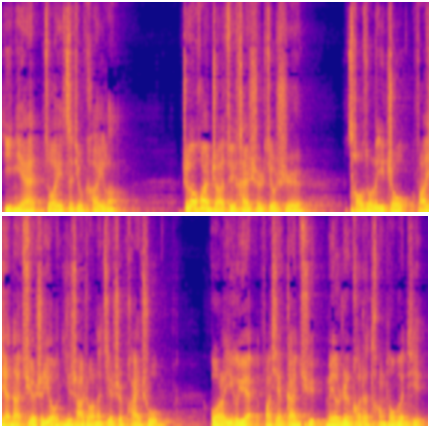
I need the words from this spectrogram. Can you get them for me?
一年做一次就可以了。这个患者最开始就是操作了一周，发现呢确实有泥沙状的结石排出。过了一个月，发现肝区没有任何的疼痛问题。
